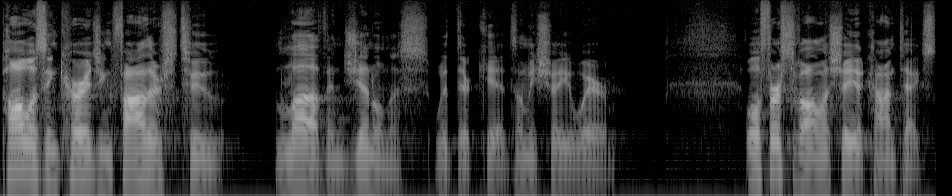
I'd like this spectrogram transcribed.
Paul was encouraging fathers to love and gentleness with their kids. Let me show you where. Well, first of all, I want to show you a context.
